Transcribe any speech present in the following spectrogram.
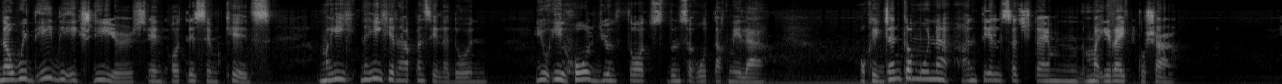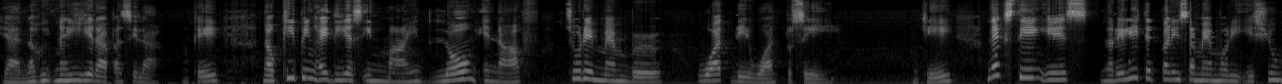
Now, with ADHDers and autism kids, mahi, nahihirapan sila doon. Yung i-hold yung thoughts doon sa utak nila. Okay, dyan ka muna until such time ma-write ko siya. Yan, nah- nahihirapan sila. Okay? Now, keeping ideas in mind long enough to remember what they want to say. Okay? Next thing is, na related pa rin sa memory is yung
